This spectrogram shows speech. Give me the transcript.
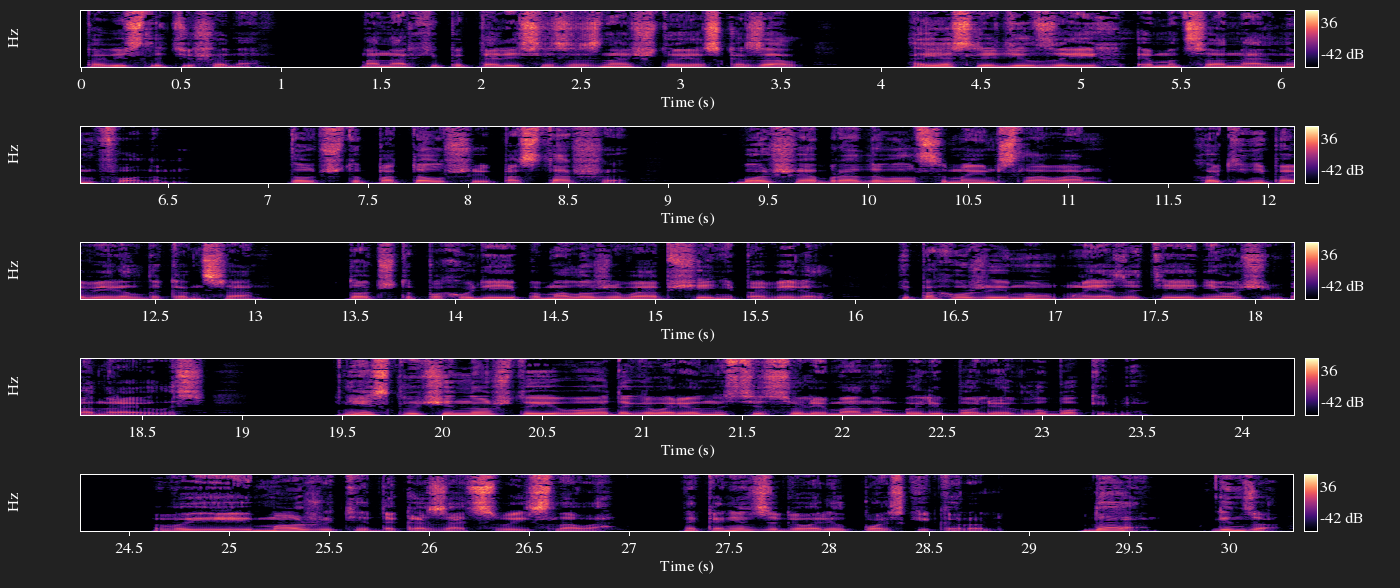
Повисла тишина. Монархи пытались осознать, что я сказал, а я следил за их эмоциональным фоном. Тот, что потолще и постарше, больше обрадовался моим словам, хоть и не поверил до конца. Тот, что похудее и помоложе, вообще не поверил, и, похоже, ему моя затея не очень понравилась. Не исключено, что его договоренности с Сулейманом были более глубокими. — Вы можете доказать свои слова? — наконец заговорил польский король. — Да, Гинзо.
